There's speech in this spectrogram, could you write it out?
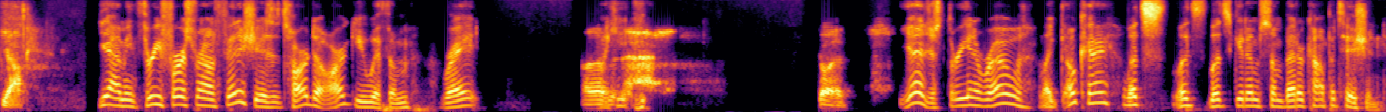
yeah. Yeah, I mean, three first round finishes. It's hard to argue with them, right? Uh, like he, he, go ahead. Yeah, just three in a row. Like, okay, let's let's let's get him some better competition.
